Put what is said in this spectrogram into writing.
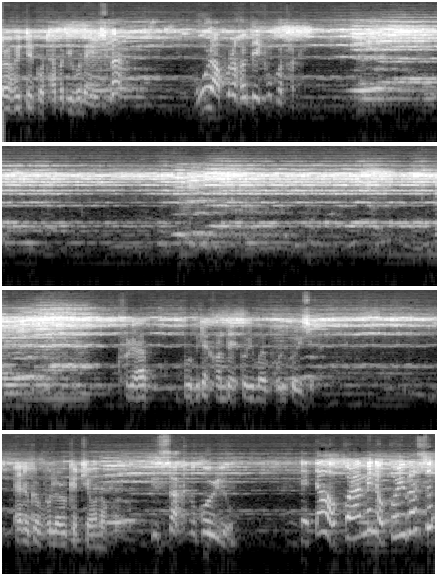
আপোনাৰ সৈতে কথা পাতিবলৈ আহিছোঁ না। মোৰ আপোনাৰ সৈতে একো কথা নাই। খুৰা ববিতাক সন্দেহ কৰি মই ভুল কৰিছিলোঁ এনেকুৱা ভুল আৰু কেতিয়াও নকৰোঁ। বিশ্বাস নকৰিলো। দেতা অকৰামী নকৰিবাচোন।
